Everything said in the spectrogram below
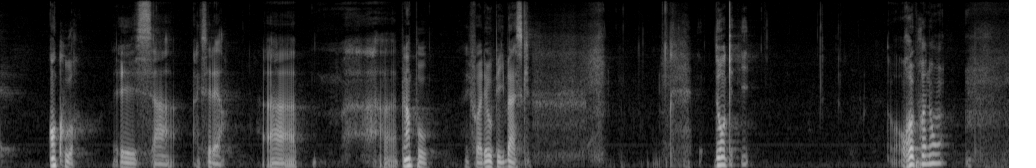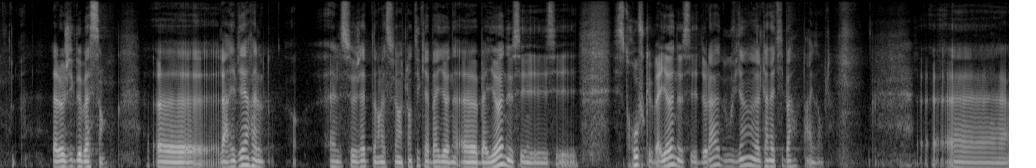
en cours et ça accélère à, plein pot. Il faut aller au Pays Basque. Donc, reprenons la logique de bassin. Euh, la rivière, elle se jette dans l'océan Atlantique à Bayonne. Euh, Bayonne, il se trouve que Bayonne, c'est de là d'où vient Alternativa, par exemple. Euh,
